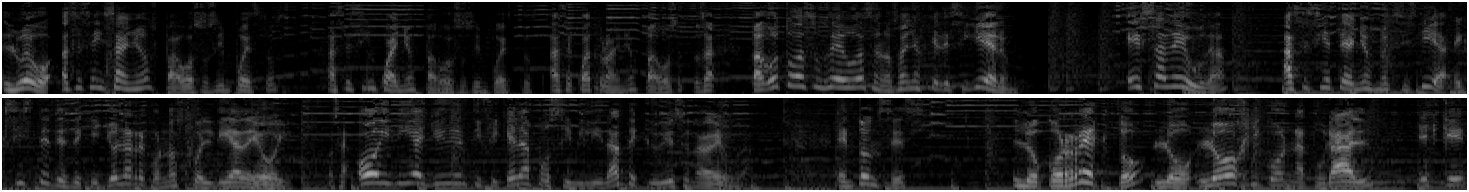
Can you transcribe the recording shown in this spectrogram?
luego, hace seis años, pagó sus impuestos, hace cinco años, pagó sus impuestos, hace cuatro años, pagó sus... O sea, pagó todas sus deudas en los años que le siguieron. Esa deuda, hace siete años no existía, existe desde que yo la reconozco el día de hoy. O sea, hoy día yo identifiqué la posibilidad de que hubiese una deuda. Entonces, lo correcto, lo lógico, natural, es que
